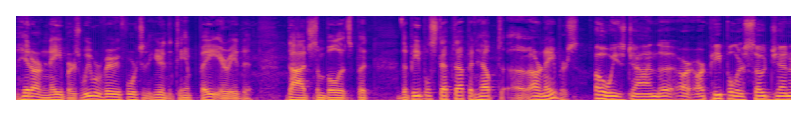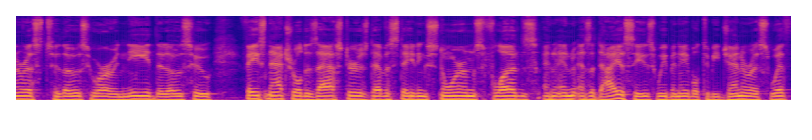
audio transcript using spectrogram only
hit our neighbors. We were very fortunate here in the Tampa Bay area to dodge some bullets, but the people stepped up and helped uh, our neighbors. Always, John. The, our, our people are so generous to those who are in need, to those who face natural disasters, devastating storms, floods, and, and as a diocese, we've been able to be generous with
